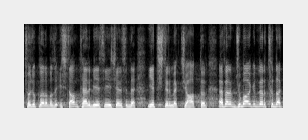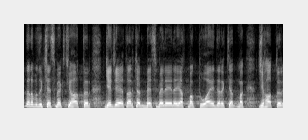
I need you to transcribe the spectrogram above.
çocuklarımızı İslam terbiyesi içerisinde yetiştirmek cihattır. Efendim cuma günleri tırnaklarımızı kesmek cihattır, gece yatarken besmeleyle yatmak, dua ederek yatmak cihattır,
